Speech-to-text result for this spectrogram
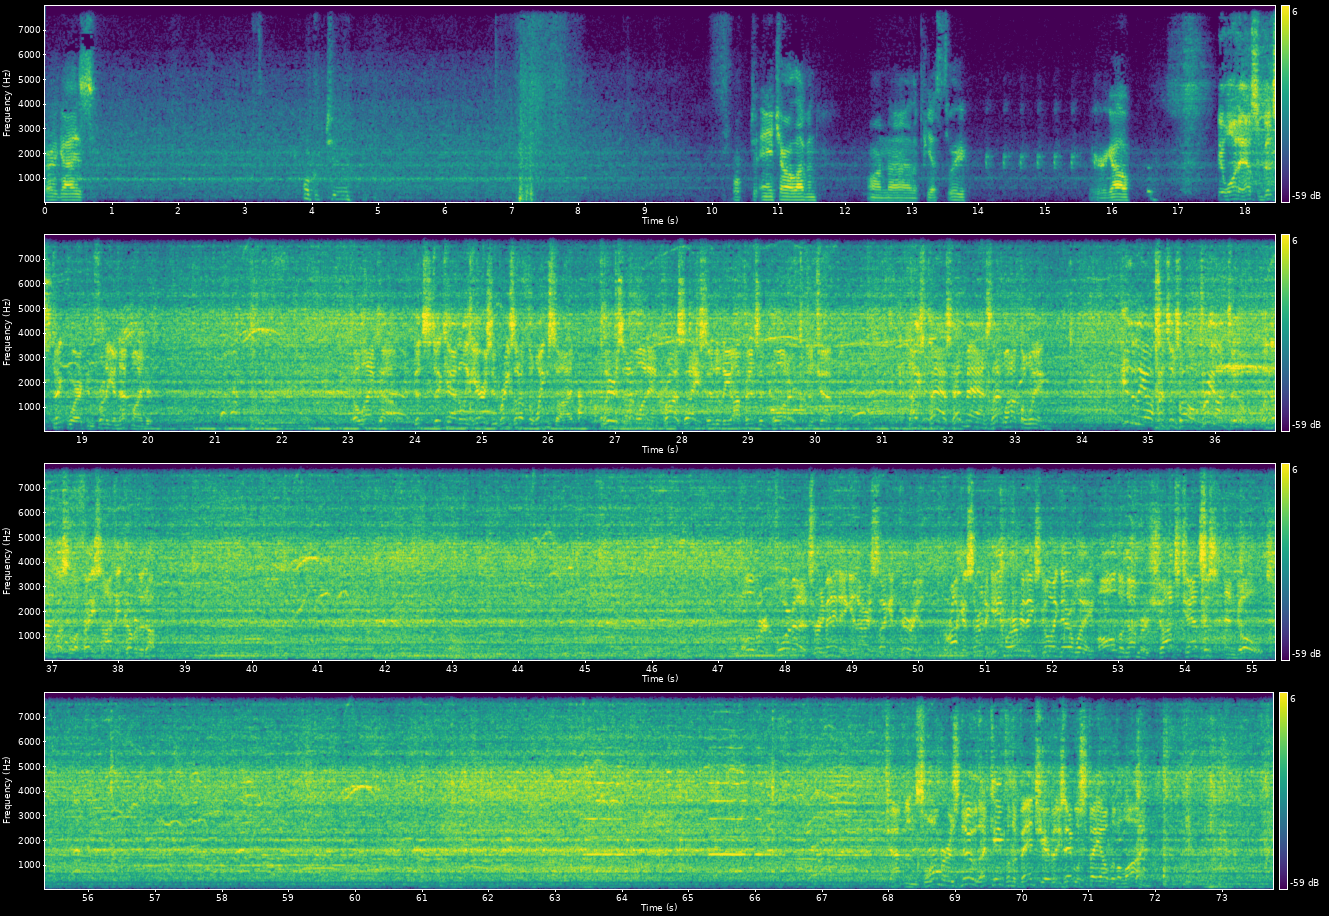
Alright guys. Welcome to Welcome to NHL 11 on uh, the PS3. Here we go. You want to have some good stick work in front of your netminder. Kolenko. Good stick handling here as he brings it up the wing side. Clears that one in cross ice into the offensive corner to Chapman. Nice pass. Headmans that one up the wing. Into the offensive zone. Three on two. With that whistle, a face-off, he covered it up. Over four minutes remaining second period. The Rockets are in a game where everything's going their way. All the numbers, shots, chances, and goals. Chapman slumbers new. That came from the bench here, but he's able to stay out with the line.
